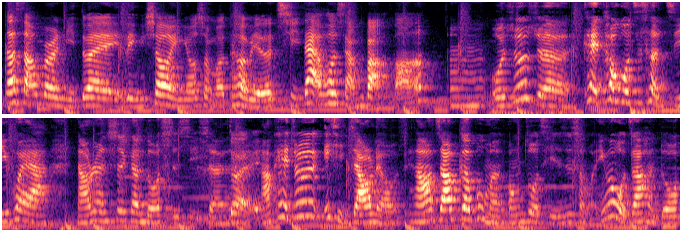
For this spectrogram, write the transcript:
那 Summer，你对领袖营有什么特别的期待或想法吗？嗯，我就觉得可以透过这次的机会啊，然后认识更多实习生，对，然后可以就是一起交流，然后知道各部门工作其实是什么，因为我知道很多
